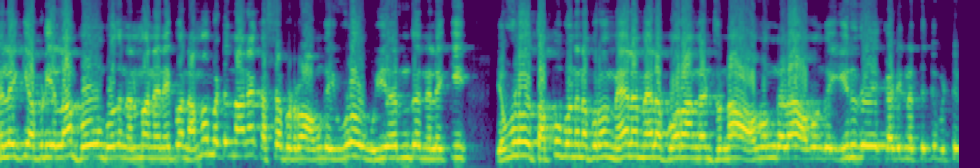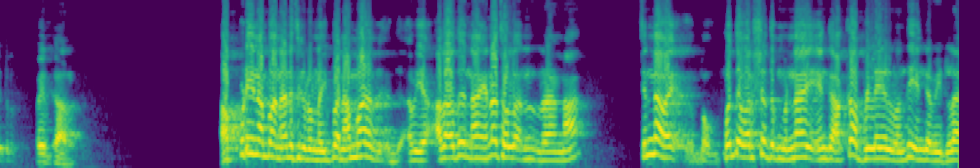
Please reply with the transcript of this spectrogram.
நிலைக்கு அப்படியெல்லாம் போகும்போது நம்ம நினைப்போம் நம்ம மட்டும்தானே கஷ்டப்படுறோம். அவங்க இவ்வளோ உயர்ந்த நிலைக்கு எவ்வளோ தப்பு பண்ணினப்புறம் மேலே மேலே போகிறாங்கன்னு போறாங்கன்னு சொன்னா அவங்கள அவங்க இருதய கடினத்துக்கு விட்டுட்டு போயிருக்காரு. அப்படி நம்ம நினைச்சுக்கிட்டோம் இப்போ நம்ம அதாவது நான் என்ன சொல்றேன்னா சின்ன கொஞ்சம் வருஷத்துக்கு முன்னே எங்கள் அக்கா பிள்ளைகள் வந்து எங்கள் வீட்டில்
